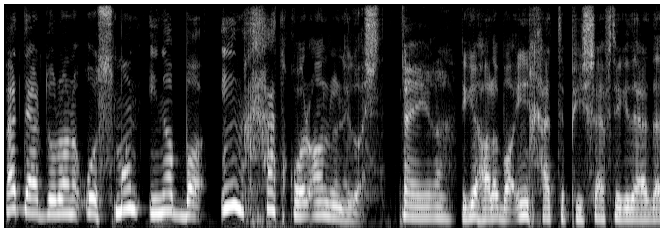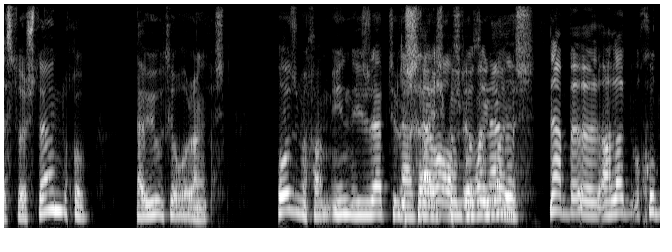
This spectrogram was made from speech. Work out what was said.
بعد در دوران عثمان اینا با این خط قرآن رو نگاشتن. دقیقا. دیگه حالا با این خط پیشرفته که در دست داشتن خب طبیعی بود که قرآن نگاشت عذر می‌خوام. این هیچ ربطی به شرق آفریقا نداشت. نه ب... حالا خوب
